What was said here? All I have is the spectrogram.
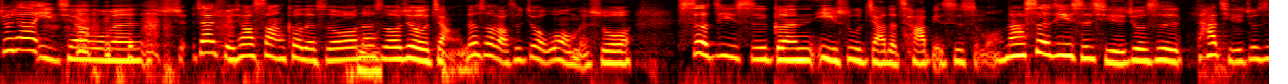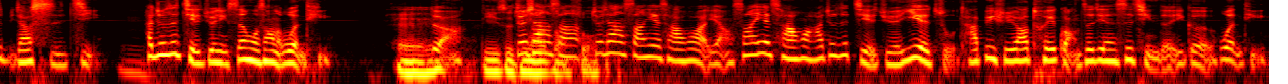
就像以前我们在学校上课的时候，那时候就有讲，那时候老师就有问我们说，设计师跟艺术家的差别是什么？那设计师其实就是他其实就是比较实际，他就是解决你生活上的问题，对啊，第一次就像商就像商业插画一样，商业插画它就是解决业主他必须要推广这件事情的一个问题。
